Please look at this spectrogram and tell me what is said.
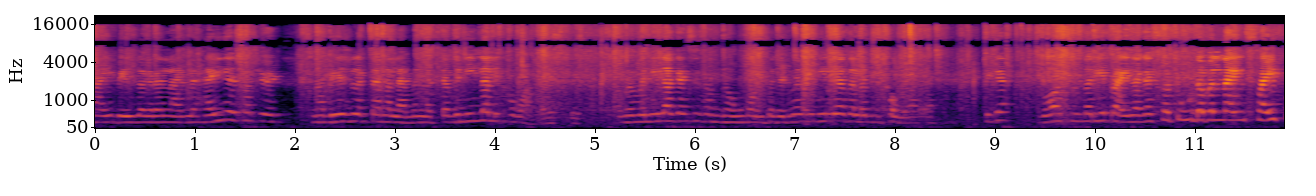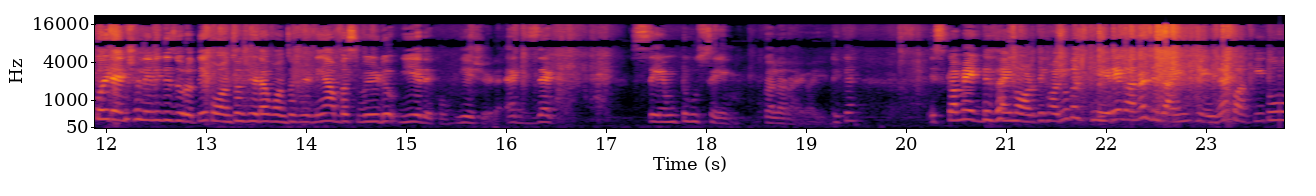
ना ही बेज लग रहा है लाइम है ही ऐसा शेड? ना बेज लगता है, ना लेमन लगता है। वनीला लिखा हुआ है इस पर मैं वनीला कैसे समझाऊँ कौन सा शेड? में वनीला कलर लिखा हुआ है। ठीक है, बहुत सुंदर ये प्राइस आ गया। इसका टू डबल नाइन फाइव, कोई टेंशन लेने की ज़रूरत है कौन सा शेड है, कौन सा शेड नहीं है। आप बस वीडियो ये देखो, ये शेड है। Exact same to same colour आएगा ये, ठीक है? इसका मैं एक डिज़ाइन और दिखा रही हूँ, बस घेरेगा ना डिज़ाइन चेंज है, बाकी तो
